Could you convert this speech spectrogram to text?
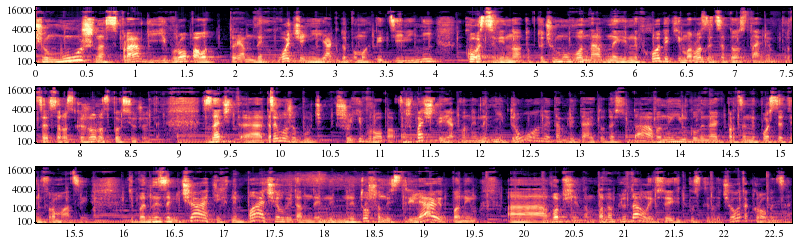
Чому ж насправді Європа от прям не хоче ніяк допомогти цій війні косвіно? Тобто, чому вона в неї не входить і морозиться до останнього? Про це все розкажу, розповсюджуйте. Значить, е, це може бути, що Європа, ви ж бачите, як вони на дні дрони там літають туди-сюди, а вони інколи навіть про це не постять інформації. Типа не замічають, їх не бачили, там не, не, не то, що не стріляють по ним, а взагалі там понаблюдали і все і відпустили. Чого так робиться?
